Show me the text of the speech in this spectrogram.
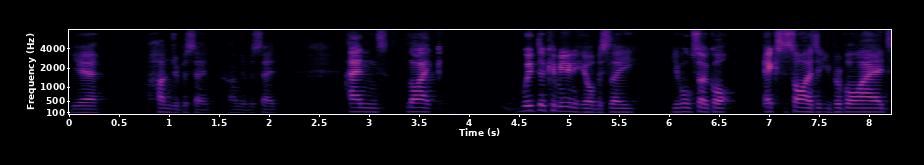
Yeah, hundred percent, hundred percent. And like with the community, obviously, you've also got exercise that you provide,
